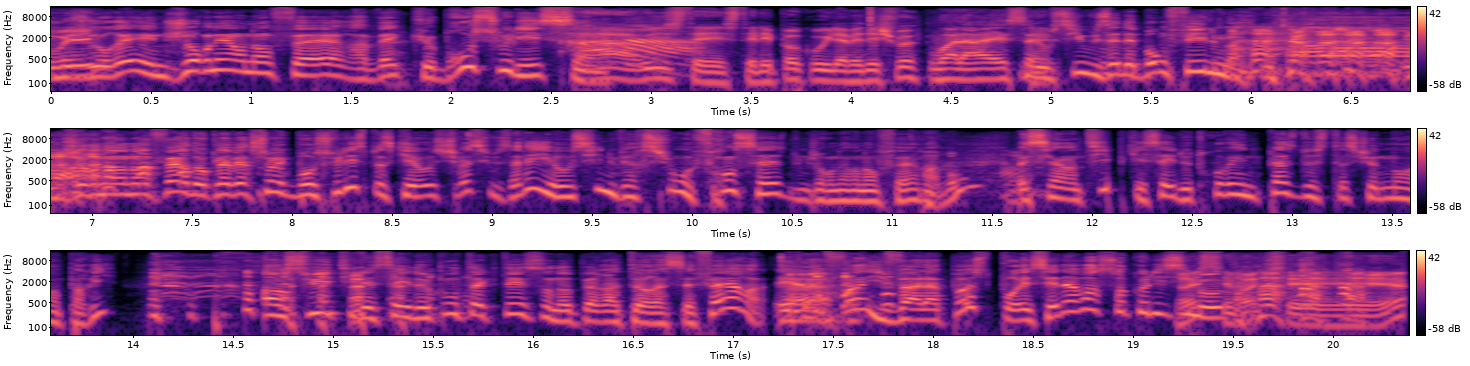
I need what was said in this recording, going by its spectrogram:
Oui. vous aurez une journée en enfer avec Bruce Willis. Ah oui, c'était l'époque où il avait des cheveux. Voilà, et celle aussi, vous avez des bons films. une journée en enfer, donc la version avec Bruce Willis, parce qu'il y a je sais pas si vous savez, il y a aussi une version française d'une journée en enfer. Ah bon? C'est un type qui essaye de trouver une place de stationnement à Paris. Ensuite, il essaye de contacter son opérateur SFR, et à la fin, il va à la poste pour essayer d'avoir son Ouais, colissimo. c'est vrai que c'est... Ouais,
